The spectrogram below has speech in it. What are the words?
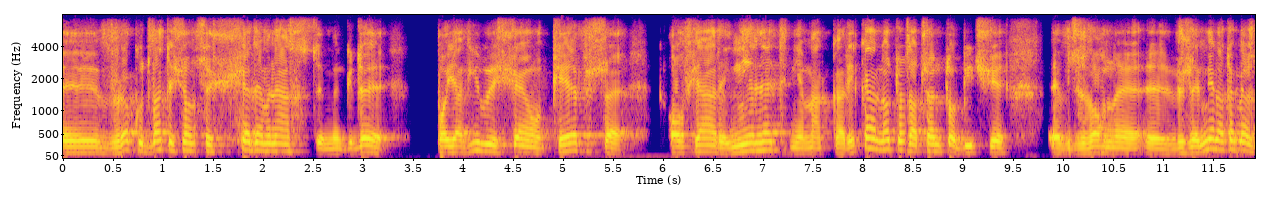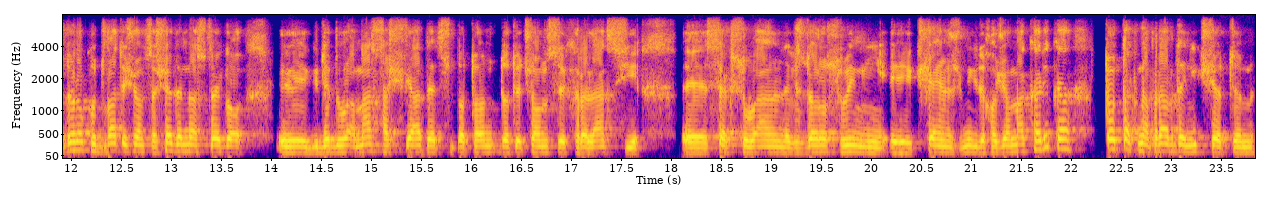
y, w roku 2017, gdy pojawiły się pierwsze ofiary nieletnie Makkaryka, no to zaczęto bić się w dzwony e, w Rzymie. Natomiast do roku 2017, e, gdy była masa świadectw dotyczących relacji e, seksualnych z dorosłymi księżmi, gdy chodzi o Makkaryka, to tak naprawdę nikt się tym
